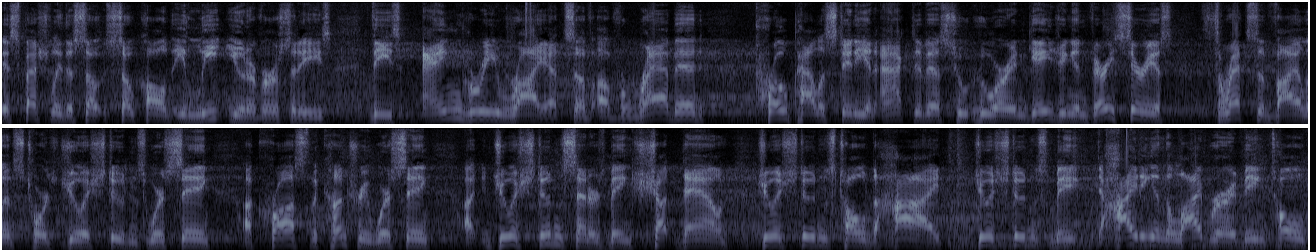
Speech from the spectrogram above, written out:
especially the so, so-called elite universities, these angry riots of, of rabid, pro Palestinian activists who, who are engaging in very serious threats of violence towards Jewish students. We're seeing across the country, we're seeing uh, Jewish student centers being shut down, Jewish students told to hide, Jewish students be hiding in the library being told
